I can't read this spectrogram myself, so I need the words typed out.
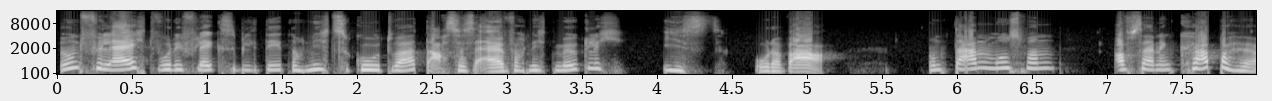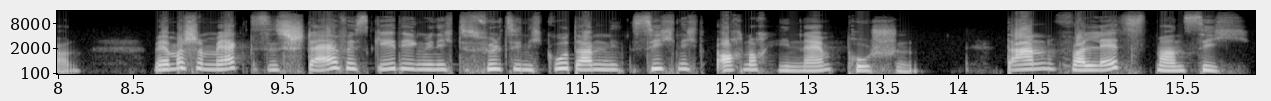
und vielleicht, wo die Flexibilität noch nicht so gut war, dass es einfach nicht möglich ist oder war. Und dann muss man auf seinen Körper hören. Wenn man schon merkt, es ist steif, es geht irgendwie nicht, es fühlt sich nicht gut an, sich nicht auch noch hineinpushen. Dann verletzt man sich.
